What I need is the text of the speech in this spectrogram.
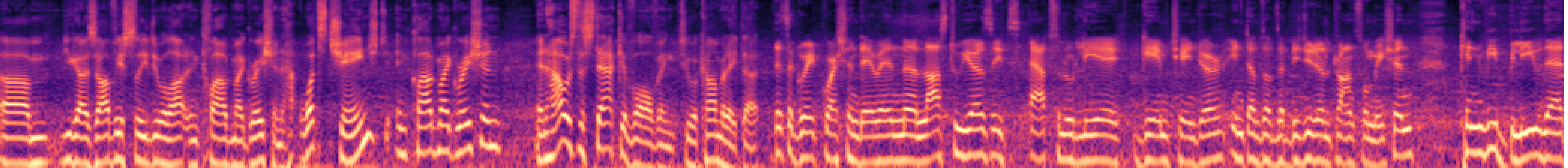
Um, you guys obviously do a lot in cloud migration. What's changed in cloud migration and how is the stack evolving to accommodate that? That's a great question, Dave. In the last two years, it's absolutely a game changer in terms of the digital transformation. Can we believe that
